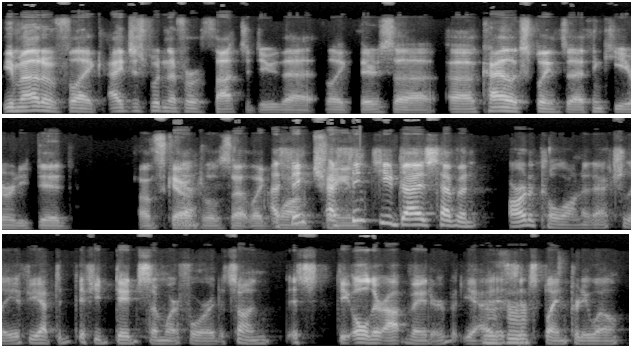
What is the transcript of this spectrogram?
the amount of like I just wouldn't have ever thought to do that. Like there's uh, uh Kyle explains it. I think he already did on Scoundrels that like I think chain. I think you guys have an article on it actually. If you have to, if you did somewhere for it, it's on. It's the older Opvader, but yeah, it's Mhm. explained pretty well.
